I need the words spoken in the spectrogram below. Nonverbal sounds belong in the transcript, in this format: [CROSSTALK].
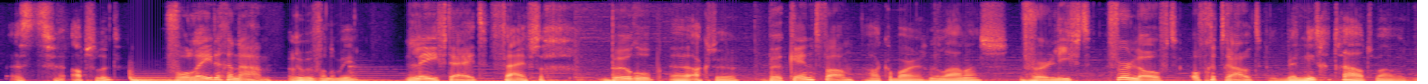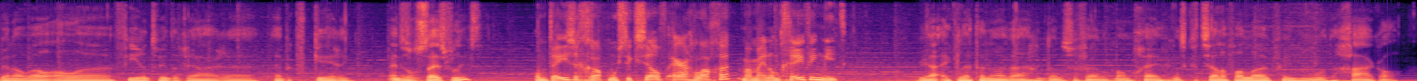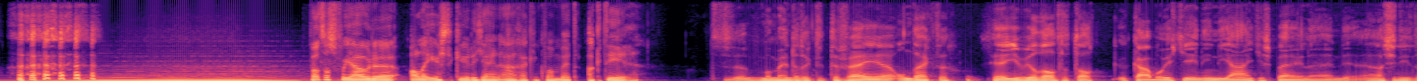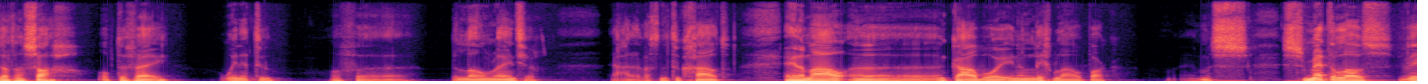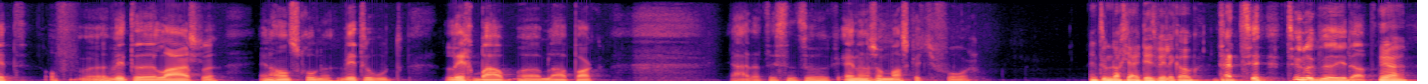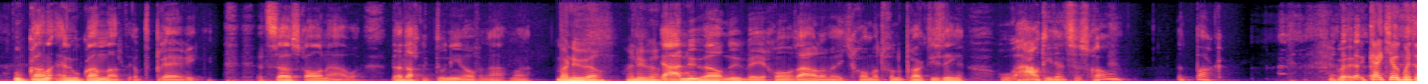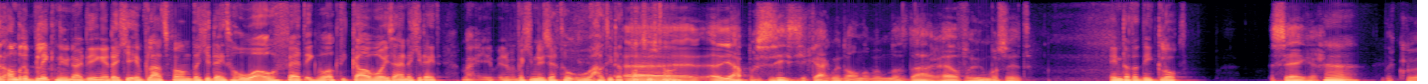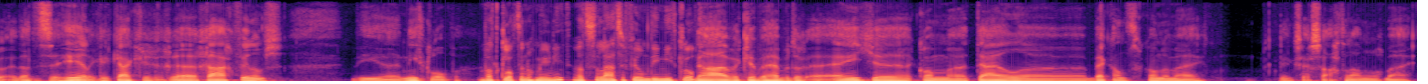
Is het, absoluut. Volledige naam, Ruben van der Meer, leeftijd, 50, beroep, eh, acteur. Bekend van, Hakkenbar, de lama's. verliefd, verloofd of getrouwd. Ik ben niet getrouwd, maar ik ben al wel al eh, 24 jaar eh, heb ik verkering. En is nog steeds verliefd. Om deze grap moest ik zelf erg lachen, maar mijn omgeving niet. Ja, ik let er nooit eigenlijk dan zoveel op mijn omgeving. Als ik het zelf al leuk vind, dan ga ik al. [LAUGHS] Wat was voor jou de allereerste keer dat jij in aanraking kwam met acteren? Het moment dat ik de tv eh, ontdekte. Je wilde altijd al een cowboytje in Indiaantje spelen. En, en als je die, dat dan zag op tv, Winnetou of eh The Lone Ranger. Ja, dat was natuurlijk goud. Helemaal eh, een cowboy in een lichtblauwe pak. Smetteloos wit of eh, witte laarzen en handschoenen, witte hoed, lichtblauw eh, blauw pak. Ja, dat is natuurlijk. En dan zo'n maskertje voor. En toen dacht jij, dit wil ik ook. [LAUGHS] Dat, tuurlijk wil je dat. Ja. Hoe kan, en hoe kan dat op de prairie? Het zo schoon houden. Daar dacht ik toen niet over na. Maar Maar nu wel. Maar nu wel. ja, nu wel. Nu ben je gewoon wat ouder. Weet je gewoon wat van de praktische dingen. Hoe houdt hij dat zo schoon? Het pak. Kijk je ook met een andere blik nu naar dingen? Dat je in plaats van dat je denkt van wow, vet, ik wil ook die cowboy zijn. Dat je denkt, maar wat je nu zegt, hoe, hoe houdt hij dat pak zo? Eh, eh, ja, precies. Je kijkt met een andere omdat daar heel veel humor zit. In dat het niet klopt. Zeker. Ja. Dat is heerlijk. Ik kijk eh, graag films die eh, niet kloppen. Wat klopt er nog meer niet? Wat is de laatste film die niet klopt? Nou, we, we hebben er eh, eentje, kwam uh, Tijl uh, Bekkant kwam erbij. Ik denk, zeg ze achternaam er nog bij.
